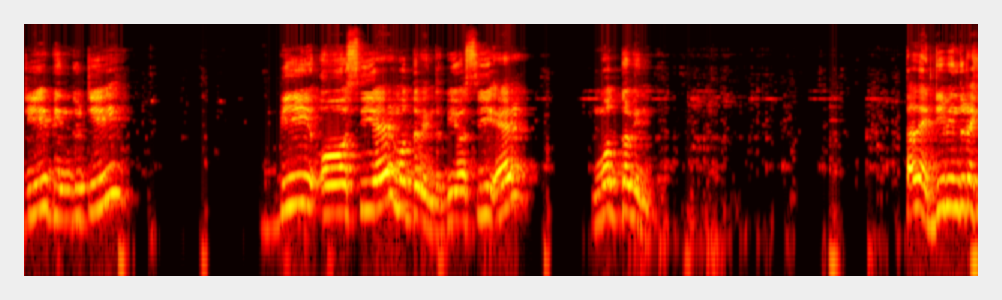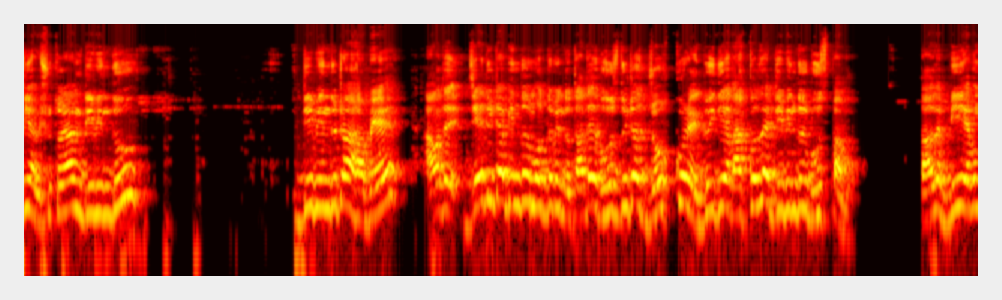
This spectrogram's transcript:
ডি বিন্দুটি বিওসি এর মধ্যবিন্দু বিওসি এর মধ্যবিন্দু। তাহলে ডি বিন্দুটা কি হবে? সুতরাং ডি বিন্দু ডি বিন্দুটা হবে আমাদের যে দুইটা বিন্দুর মধ্যবিন্দু, তাদের ভুজ দুইটা যোগ করে দুই দিয়ে ভাগ করলে ডি বিন্দুর ভুজ পাবো। তাহলে বি এবং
